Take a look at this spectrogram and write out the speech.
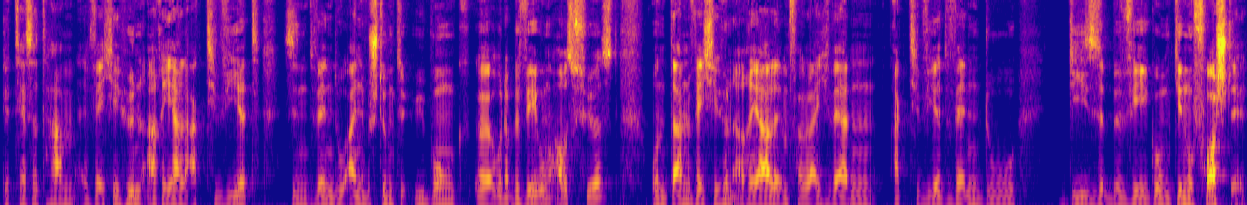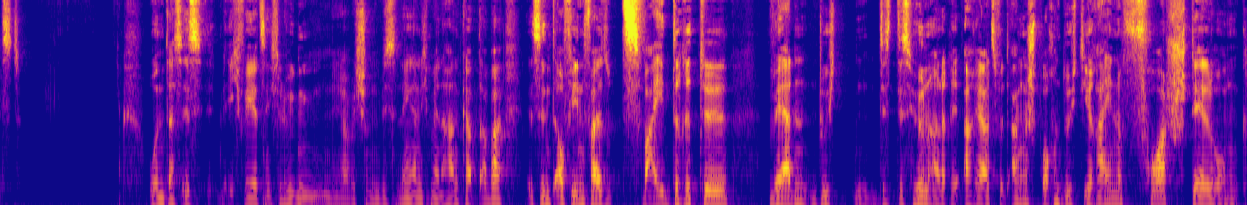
getestet haben, welche Hirnareale aktiviert sind, wenn du eine bestimmte Übung äh, oder Bewegung ausführst und dann welche Hirnareale im Vergleich werden aktiviert, wenn du diese Bewegung dir nur vorstellst. Und das ist, ich will jetzt nicht lügen, habe ich schon ein bisschen länger nicht mehr in der Hand gehabt, aber es sind auf jeden Fall so zwei Drittel werden durch des, des Hirnareals wird angesprochen durch die reine Vorstellung,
